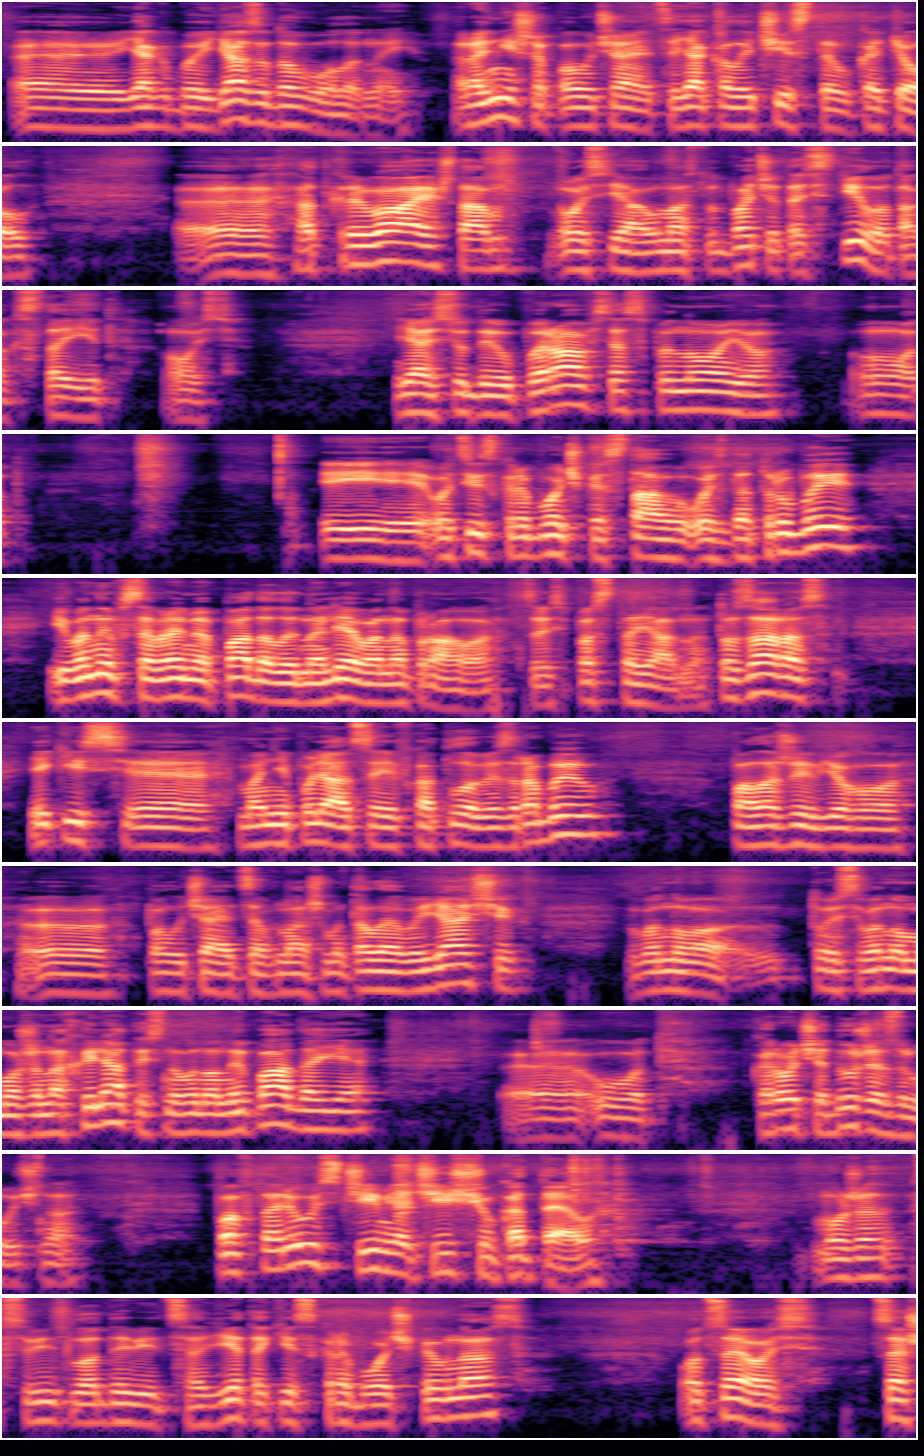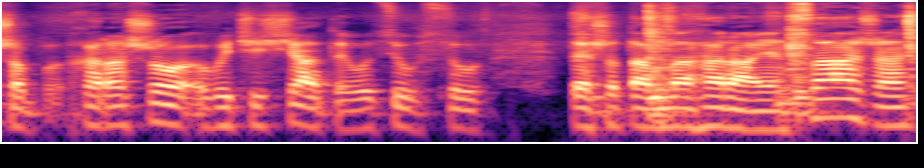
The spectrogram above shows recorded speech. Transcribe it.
е, якби я задоволений. Раніше, виходить, я коли чистив котел, е, відкриваєш там. Ось я, у нас тут, бачите, стіл отак стоїть. Ось. Я сюди упирався спиною. От. І оці скрибочки ставив ось до труби. І вони все время падали наліво-направо. Тобто постійно. То зараз якісь е, маніпуляції в котлові зробив. Положив його, е, виходить, в наш металевий ящик. Воно, тобто воно може нахилятись, але воно не падає. Е, от. Коротше, дуже зручно. Повторюсь, чим я чищу котел. Може, світло дивіться, є такі скрибочки в нас. Оце ось, це щоб хорошо вичищати оцю всю те, що там нагорає сажа.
